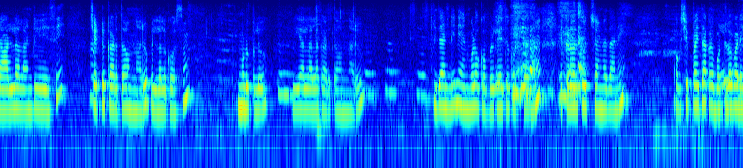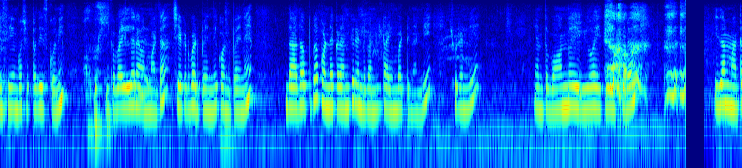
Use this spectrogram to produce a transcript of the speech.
రాళ్ళు అలాంటివి వేసి చెట్టు కడతా ఉన్నారు పిల్లల కోసం. ముడుపులు ఉయ్యాల అలా కడతా ఉన్నారు. ఇదండి నేను కూడా కొబ్బరికాయ అయితే కొట్టాను. ఎక్కడి వరకు వచ్చాం కదా అని. ఒక చిప్ అయితే అక్కడ బొట్టులో పడేసి ఇంకో చిప్ప తీసుకొని ఇంకా బయలుదేరామన్నమాట. చీకటి పడిపోయింది కొండపైనే. దాదాపుగా కొండ ఎక్కడానికి రెండు గంటలు టైం పట్టిందండి. చూడండి ఎంత బాగుందో ఈ వ్యూ అయితే ఇక్కడ. ఇదనమాట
